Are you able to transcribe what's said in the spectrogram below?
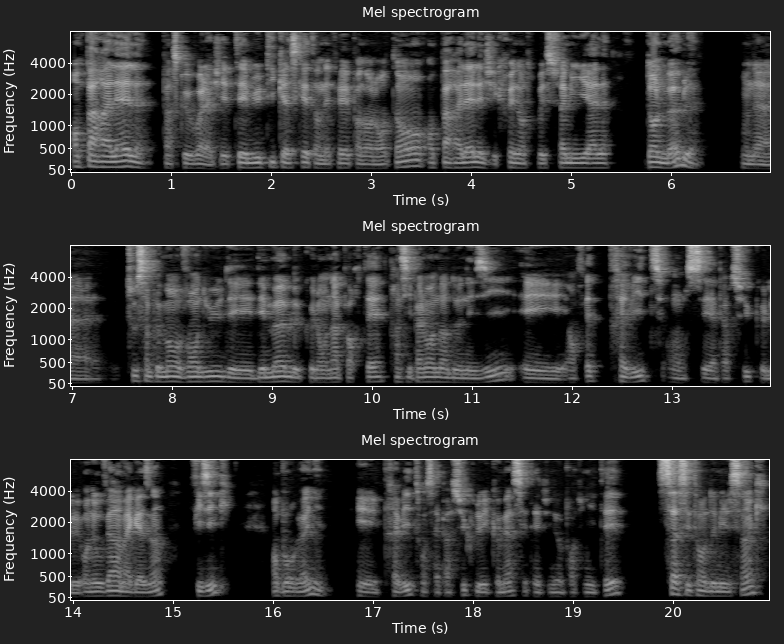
En parallèle, parce que voilà, j'ai été multicasquette en effet pendant longtemps, en parallèle, j'ai créé une entreprise familiale dans le meuble. On a tout simplement vendu des, meubles que l'on importait principalement d'Indonésie. Et en fait, très vite, on s'est aperçu que le, on a ouvert un magasin physique en Bourgogne. Et très vite, on s'est aperçu que le e-commerce était une opportunité. Ça, c'était en 2005.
